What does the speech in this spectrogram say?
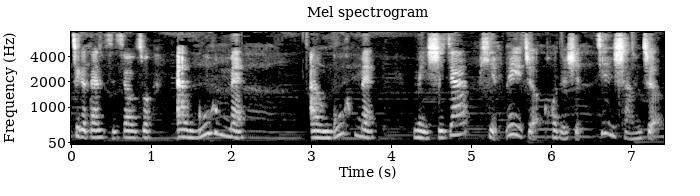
这个单词叫做 un gourmet，un gourmet，美食家、品味者或者是鉴赏者。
